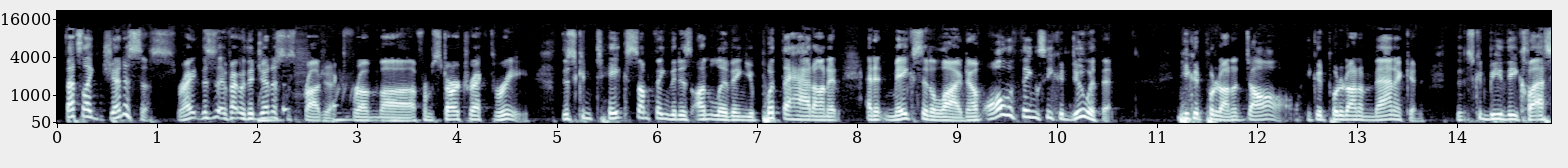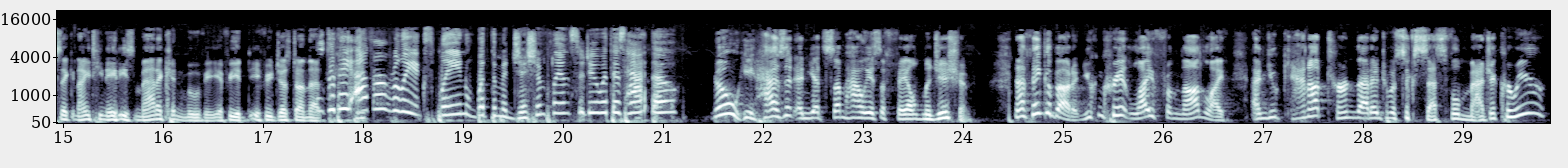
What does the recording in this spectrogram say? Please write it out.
That's like Genesis, right? This is in fact with the Genesis project from uh, from Star Trek Three. This can take something that is unliving, you put the hat on it, and it makes it alive. Now, of all the things he could do with it, he could put it on a doll. He could put it on a mannequin. This could be the classic 1980s mannequin movie if he if he just done that. did they ever really explain what the magician plans to do with his hat though No, he has it, and yet somehow he is a failed magician. Now think about it. You can create life from non-life, and you cannot turn that into a successful magic career.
